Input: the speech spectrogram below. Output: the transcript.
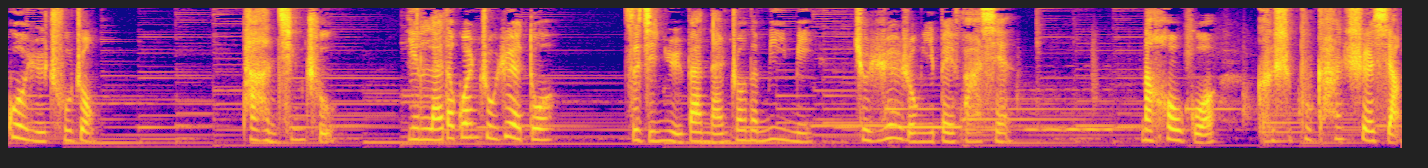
过于出众。她很清楚，引来的关注越多，自己女扮男装的秘密就越容易被发现。那后果可是不堪设想。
